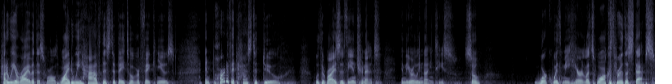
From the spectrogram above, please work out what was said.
How do we arrive at this world? Why do we have this debate over fake news? And part of it has to do with the rise of the internet in the early 90s. So work with me here. Let's walk through the steps.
